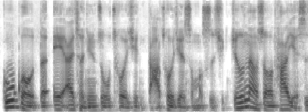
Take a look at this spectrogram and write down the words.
，Google 的 AI 曾经做错一件答错一件什么事情，就是那时候它也是。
